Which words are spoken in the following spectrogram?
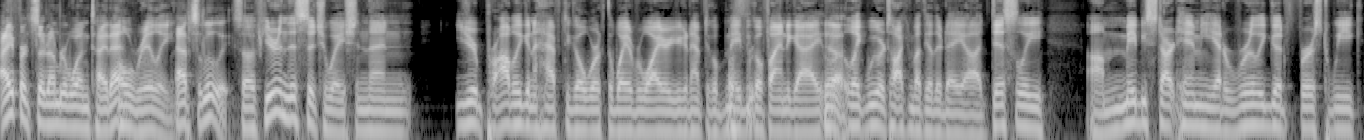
Eifert's their number one tight end. oh, really? Absolutely. So if you're in this situation, then you're probably going to have to go work the waiver wire. You're going to have to go maybe go find a guy Yeah. like we were talking about the other day, uh, Dissly. Um, maybe start him. He had a really good first week.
